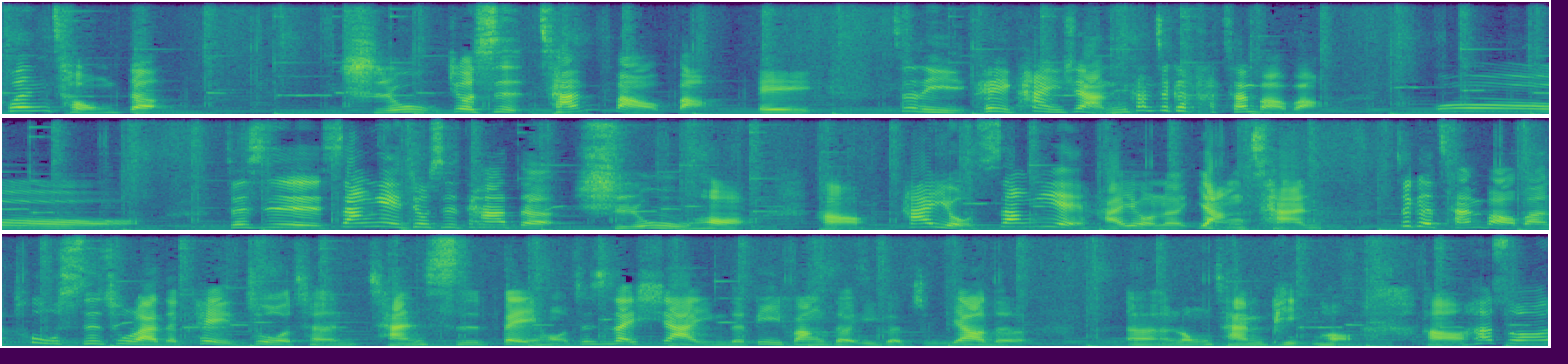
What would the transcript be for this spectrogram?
昆虫的食物，就是蚕宝宝。哎，这里可以看一下，你看这个蚕宝宝，哦，这是桑叶，就是它的食物哈。好，它有桑叶，还有呢养蚕。这个蚕宝宝吐丝出来的可以做成蚕丝被，吼，这是在下营的地方的一个主要的呃农产品，吼。好，他说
